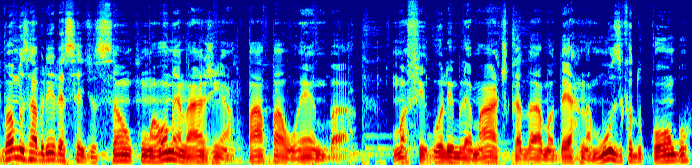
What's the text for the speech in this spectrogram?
Vamos abrir essa edição com uma homenagem a Papa Wemba, uma figura emblemática da moderna música do Congo,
